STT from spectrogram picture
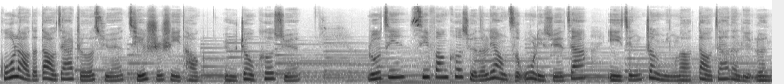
古老的道家哲学其实是一套。宇宙科学，如今西方科学的量子物理学家已经证明了道家的理论。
